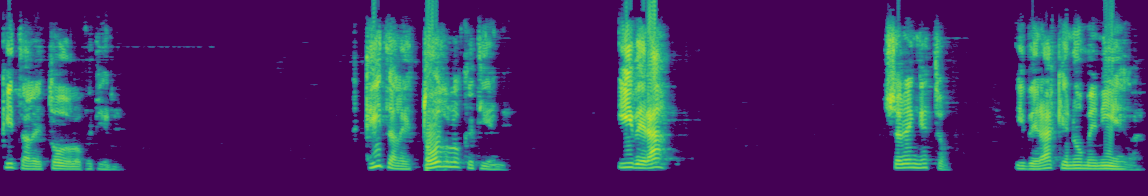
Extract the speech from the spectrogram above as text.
quítale todo lo que tiene. Quítale todo lo que tiene. Y verá. Se ven esto. Y verá que no me niega.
